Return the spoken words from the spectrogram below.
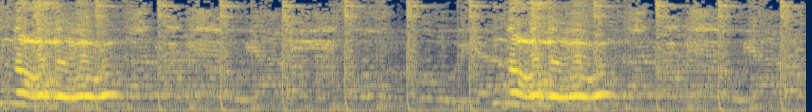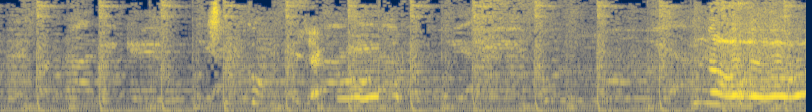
¡No! ¡No! ¡Chico, ¡No! ¡No!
